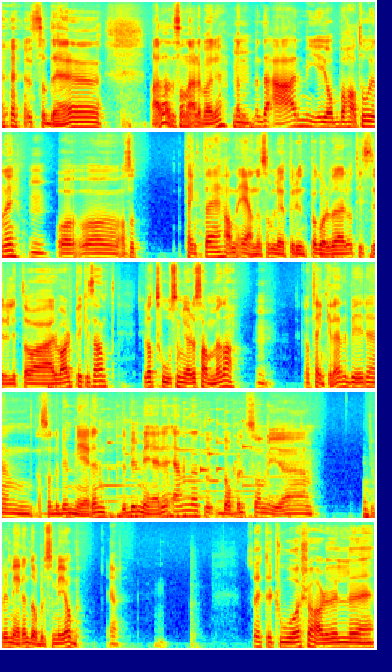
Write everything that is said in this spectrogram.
så det Nei da, sånn er det bare. Men, men det er mye jobb å ha to hunder. Og, og altså Tenk deg han ene som løper rundt på gulvet der og tisser litt og er valp. ikke sant? Skulle ha to som gjør det samme, da. Du kan tenke deg, Det blir, eh, altså, det blir mer enn Det blir mer enn dobbelt så mye Det blir mer enn dobbelt så mye jobb. Ja. Så etter to år så har du vel eh,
